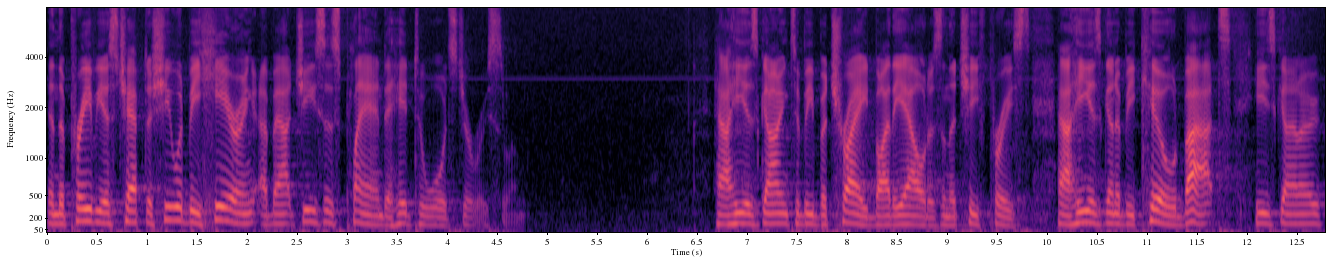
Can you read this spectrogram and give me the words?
in the previous chapter, she would be hearing about Jesus' plan to head towards Jerusalem. How he is going to be betrayed by the elders and the chief priests. How he is going to be killed, but he's going to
